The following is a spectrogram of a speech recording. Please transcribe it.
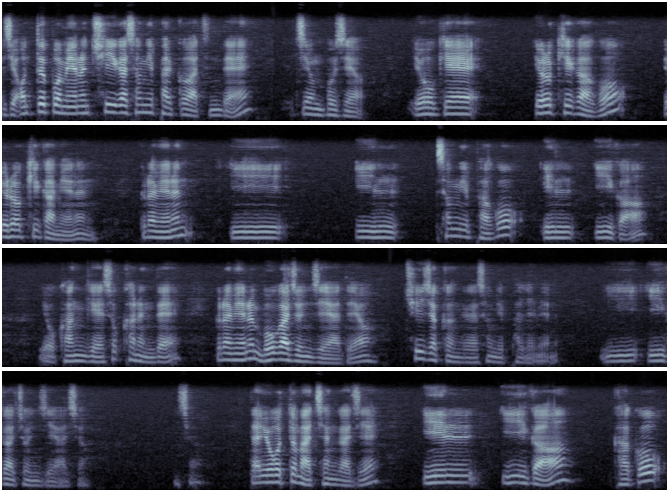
이제 언뜻 보면은 추이가 성립할 것 같은데 지금 보세요. 요게 이렇게 가고 이렇게 가면은 그러면은 이1 성립하고 1, 2가 요 관계에 속하는데 그러면은 뭐가 존재해야 돼요? 추이적 관계가 성립하려면 2, 2가 존재하죠. 그렇죠? 일단 이것도 마찬가지에 1, 2가 가고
